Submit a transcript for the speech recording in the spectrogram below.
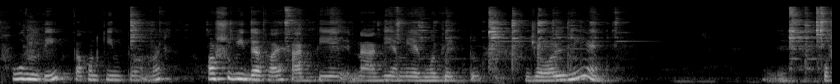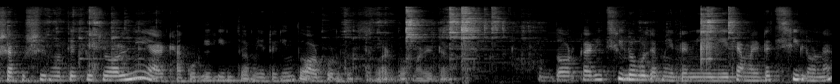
ফুল দিই, তখন কিন্তু আমার অসুবিধা হয়। হাত দিয়ে, না দিয়ে আমি এর মধ্যে একটু জল নিয়ে কোষাকুষির মধ্যে একটু জল নিয়ে আর ঠাকুরকে কিন্তু আমি এটা কিন্তু অর্পণ করতে পারব। আমার এটা খুব দরকারি ছিল বলে আমি এটা নিয়ে নিয়েছি। আমার এটা ছিল না।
